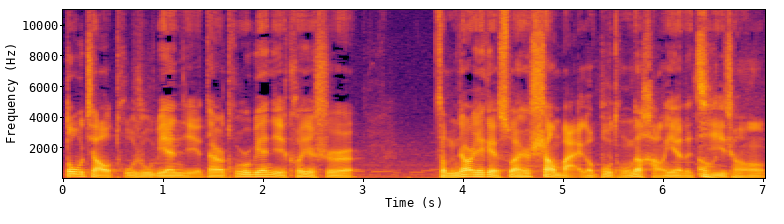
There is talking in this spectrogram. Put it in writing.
都叫图书编辑，但是图书编辑可以是怎么着也给算是上百个不同的行业的集成，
